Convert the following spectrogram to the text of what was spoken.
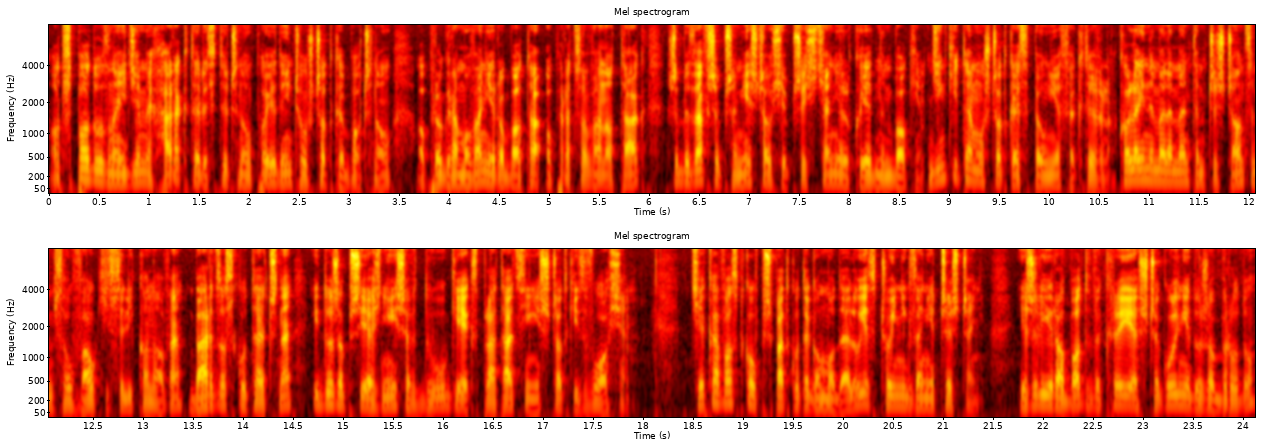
Od spodu znajdziemy charakterystyczną pojedynczą szczotkę boczną. Oprogramowanie robota opracowano tak, żeby zawsze przemieszczał się przy ścianie tylko jednym bokiem. Dzięki temu szczotka jest w pełni efektywna. Kolejnym elementem czyszczącym są wałki silikonowe, bardzo skuteczne i dużo przyjaźniejsze w długiej eksploatacji niż szczotki z włosiem. Ciekawostką w przypadku tego modelu jest czujnik zanieczyszczeń. Jeżeli robot wykryje szczególnie dużo brudu,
